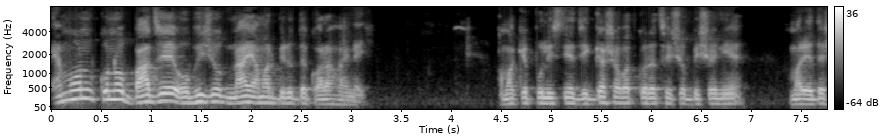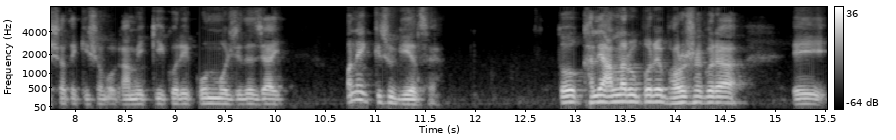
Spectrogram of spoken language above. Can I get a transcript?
এমন কোনো বাজে অভিযোগ নাই আমার বিরুদ্ধে করা হয় নাই। আমাকে পুলিশ নিয়ে জিজ্ঞাসাবাদ করেছে এসব বিষয় নিয়ে। আমার এদের সাথে কি সম্পর্ক, আমি কি করি, কোন মসজিদে যাই, অনেক কিছু গিয়েছে। তো খালি আল্লাহর উপরে ভরসা করে এই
